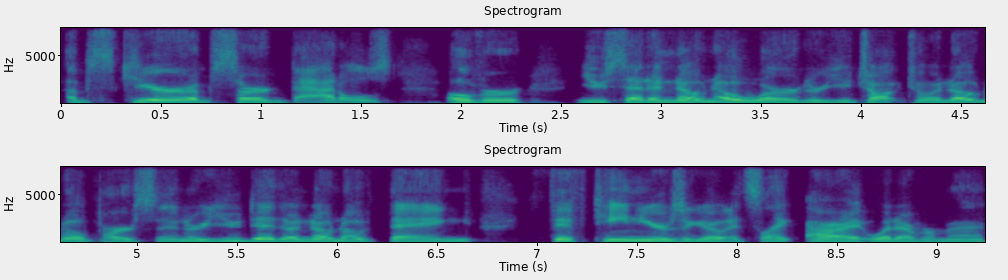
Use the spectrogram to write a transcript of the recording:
obscure absurd battles over you said a no-no word or you talked to a no-no person or you did a no-no thing 15 years ago it's like all right whatever man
